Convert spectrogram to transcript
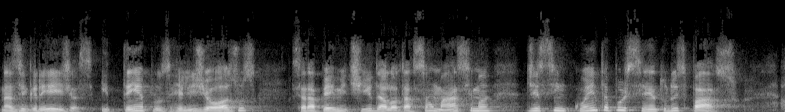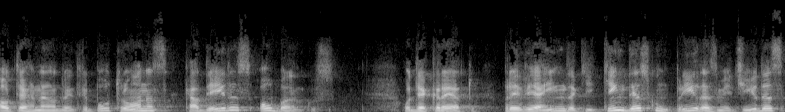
Nas igrejas e templos religiosos, será permitida a lotação máxima de 50% do espaço, alternando entre poltronas, cadeiras ou bancos. O decreto prevê ainda que quem descumprir as medidas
